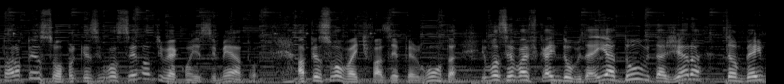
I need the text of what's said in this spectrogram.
para a pessoa. Porque se você não tiver conhecimento, a pessoa vai te fazer pergunta e você vai ficar em dúvida. E a dúvida gera também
